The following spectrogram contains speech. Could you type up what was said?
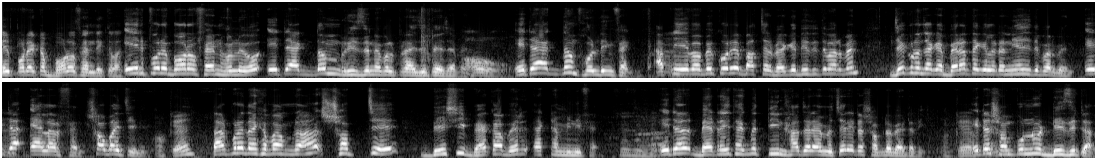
এরপরে একটা বড় ফ্যান দেখতে পাচ্ছি। এরপরে বড় ফ্যান হলেও এটা একদম রিজনেবল প্রাইসে পেয়ে যাবেন। এটা একদম ফোল্ডিং ফ্যান আপনি এভাবে করে বাচ্চার ব্যাগে দিয়ে দিতে পারবেন। যে কোনো জায়গায় বেড়াতে গেলে এটা নিয়ে যেতে পারবেন। এটা এলার ফ্যান সবাই চিনে। ওকে তারপরে দেখাবো আমরা সবচেয়ে বেশি ব্যাকআপের একটা মিনি ফ্যান এটার ব্যাটারি থাকবে তিন হাজার এমএচ এর এটা সবটা ব্যাটারি এটা সম্পূর্ণ ডিজিটাল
